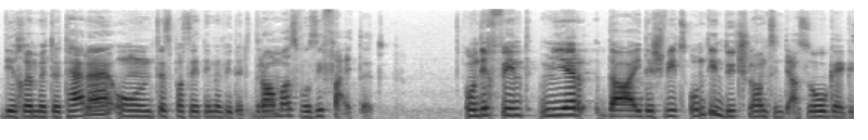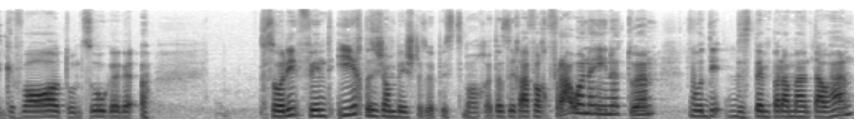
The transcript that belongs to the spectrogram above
Die kommen dort her und es passiert immer wieder Dramas, wo sie fighten. Und ich finde, wir da in der Schweiz und in Deutschland sind ja so gegen Gewalt und so gegen... äh, Sorry, finde ich, das ist am besten, so etwas zu machen. Dass ich einfach Frauen rein tue, die das Temperament auch haben.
